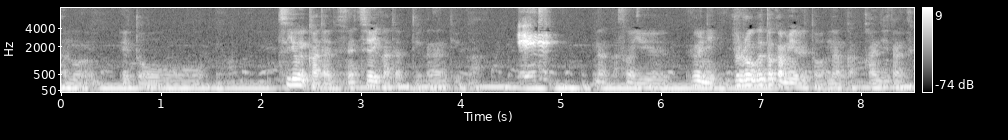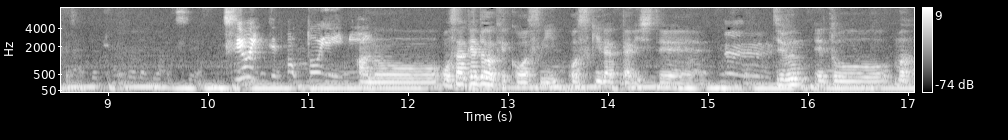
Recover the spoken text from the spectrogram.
あのえっと強い方ですね。強い方っていうかなんていうか。え？なんかそういう風にブログとか見るとなんか感じたんですけど。強いってどどういう意味？あのお酒とか結構お好きお好きだったりしてうんうん。自分えっとまあ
